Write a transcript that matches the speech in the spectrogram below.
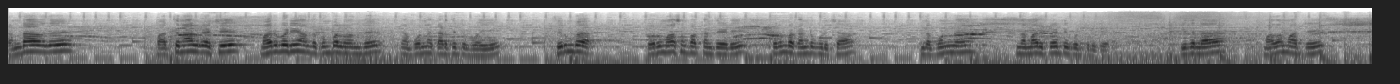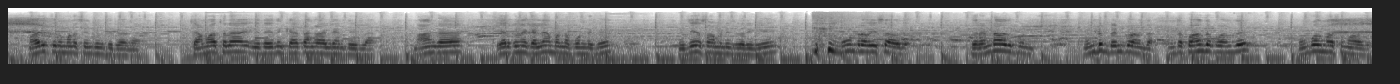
ரெண்டாவது பத்து நாள் கழிச்சு மறுபடியும் அந்த கும்பல் வந்து என் பொண்ணை கடத்திட்டு போய் திரும்ப ஒரு மாதம் பக்கம் தேடி திரும்ப கண்டுபிடிச்சா இந்த பொண்ணு இந்த மாதிரி பேட்டி கொடுத்துருக்கு. இதில் மதம் மாற்றி மறு திருமணம் செஞ்சு வச்சுருக்காங்க ஜமாத்தில் இதை எதுவும் கேட்டாங்களா இல்லையான்னு தெரியல. நாங்கள் ஏற்கனவே கல்யாணம் பண்ண பொண்ணுக்கு விஜயசாமண்டீஸ்வரிக்கு மூன்றரை வயசு ஆகுது. இது ரெண்டாவது பொண்ணு ரெண்டும் பெண் குழந்தை. இந்த குழந்தை பிறந்து ஒம்பது மாதம் ஆகுது.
